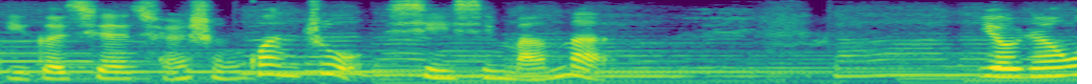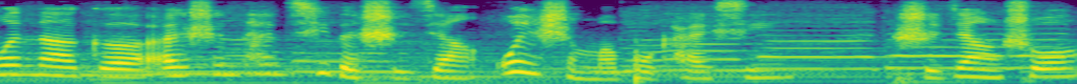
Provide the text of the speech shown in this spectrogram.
一个却全神贯注，信心满满。有人问那个唉声叹气的石匠为什么不开心，石匠说：“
